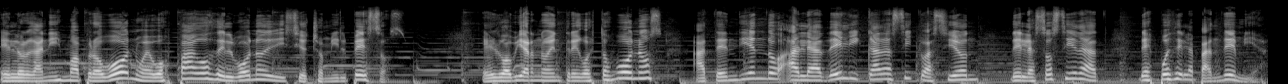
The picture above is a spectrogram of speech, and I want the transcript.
El organismo aprobó nuevos pagos del bono de 18 mil pesos. El gobierno entregó estos bonos atendiendo a la delicada situación de la sociedad después de la pandemia,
